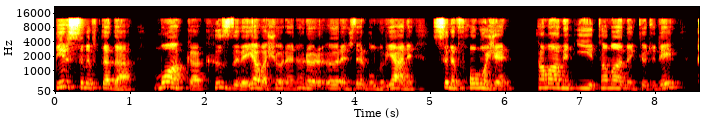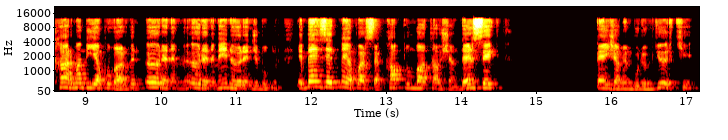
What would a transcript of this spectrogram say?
Bir sınıfta da muhakkak hızlı ve yavaş öğrenen öğ- öğrenciler bulunur. Yani sınıf homojen, tamamen iyi, tamamen kötü değil. Karma bir yapı vardır. Öğrenen ve öğrenemeyen öğrenci bulunur. E benzetme yaparsak kaplumbağa tavşan dersek Benjamin Bloom diyor ki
